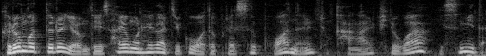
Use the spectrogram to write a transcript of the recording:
그런 것들을 여러분들이 사용을 해 가지고 WordPress 보안을 좀 강할 필요가 있습니다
